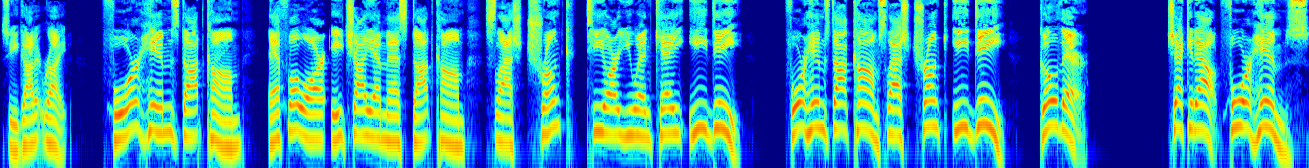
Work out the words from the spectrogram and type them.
so you got it right. four hymns dot com F O R H I M S dot com slash trunk T R U N K E D. com slash trunk E D. Go there. Check it out. Four hymns.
